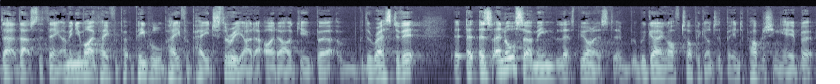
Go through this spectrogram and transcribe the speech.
That, that's the thing. I mean, you might pay for people will pay for page three. I'd, I'd argue, but the rest of it, as, and also, I mean, let's be honest. uh, We're going off topic onto, into publishing here, but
